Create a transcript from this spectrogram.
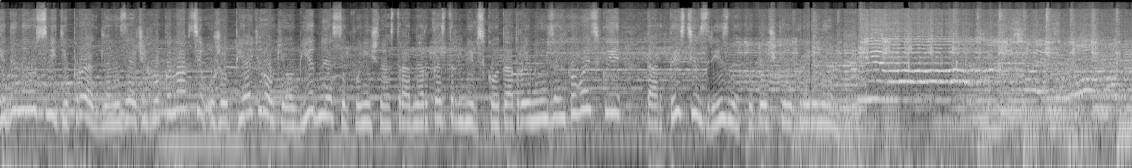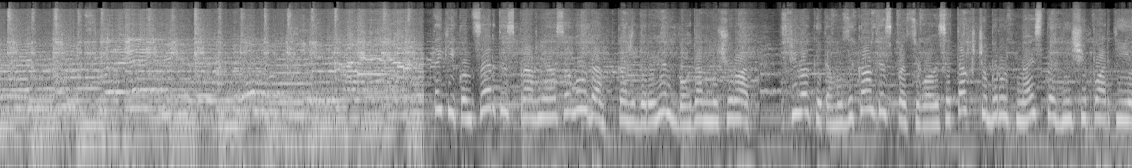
Єдиний у світі проект для незрячих виконавців уже 5 років об'єднує симфонічно-естрадний оркестр Львівського театру імені Заньковецької та артистів з різних куточків України. Такі концерти – справжня насолода, каже диригент Богдан Мочурат. Співаки та музиканти спрацювалися так, що беруть найскладніші партії,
